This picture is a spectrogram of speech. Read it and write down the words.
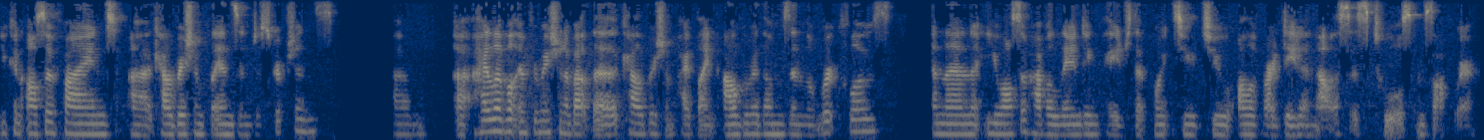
You can also find uh, calibration plans and descriptions, um, uh, high-level information about the calibration pipeline algorithms and the workflows, and then you also have a landing page that points you to all of our data analysis tools and software.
